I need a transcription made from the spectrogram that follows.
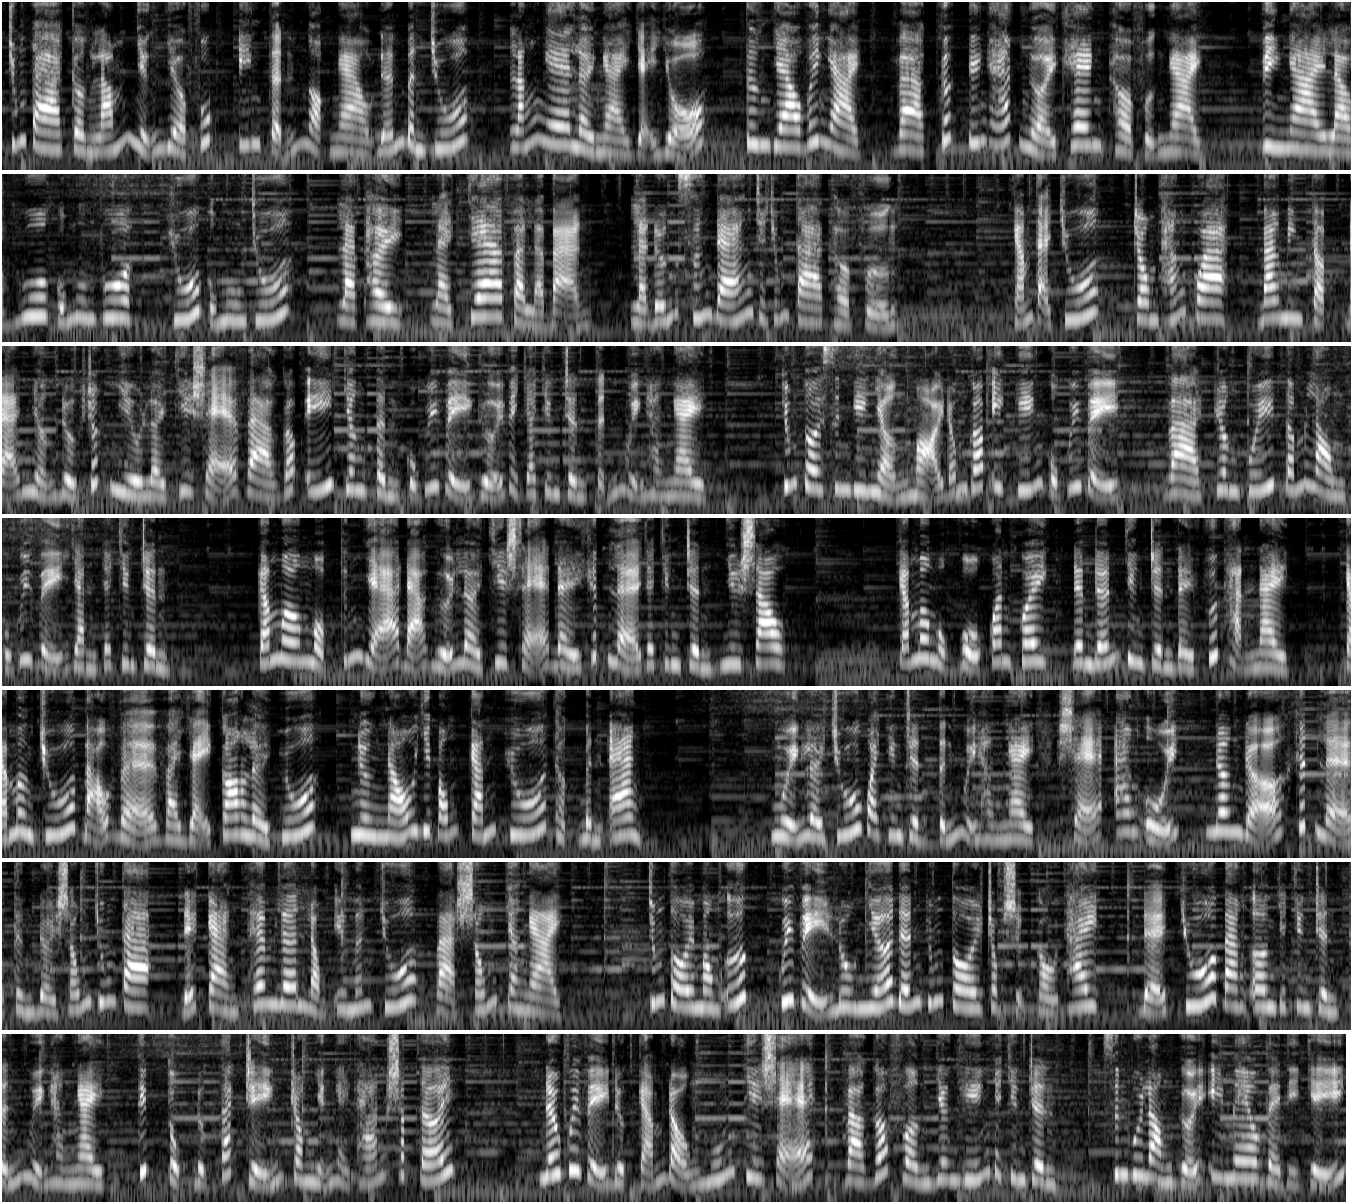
chúng ta cần lắm những giờ phút yên tĩnh ngọt ngào đến bên Chúa, lắng nghe lời Ngài dạy dỗ, tương giao với Ngài và cất tiếng hát ngợi khen thờ phượng Ngài. Vì Ngài là vua của muôn vua, Chúa của muôn chúa, là thầy, là cha và là bạn, là đấng xứng đáng cho chúng ta thờ phượng. Cảm tạ Chúa, trong tháng qua, ban biên tập đã nhận được rất nhiều lời chia sẻ và góp ý chân tình của quý vị gửi về cho chương trình tỉnh nguyện hàng ngày. Chúng tôi xin ghi nhận mọi đóng góp ý kiến của quý vị và trân quý tấm lòng của quý vị dành cho chương trình. Cảm ơn một thính giả đã gửi lời chia sẻ đầy khích lệ cho chương trình như sau. Cảm ơn một vụ quanh quay đem đến chương trình đầy phước hạnh này. Cảm ơn Chúa bảo vệ và dạy con lời Chúa, nương náu dưới bóng cánh Chúa thật bình an. Nguyện lời Chúa qua chương trình tỉnh nguyện hàng ngày sẽ an ủi, nâng đỡ, khích lệ từng đời sống chúng ta để càng thêm lên lòng yêu mến Chúa và sống cho Ngài. Chúng tôi mong ước quý vị luôn nhớ đến chúng tôi trong sự cầu thay để Chúa ban ơn cho chương trình tỉnh nguyện hàng ngày tiếp tục được phát triển trong những ngày tháng sắp tới. Nếu quý vị được cảm động muốn chia sẻ và góp phần dân hiến cho chương trình, xin vui lòng gửi email về địa chỉ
